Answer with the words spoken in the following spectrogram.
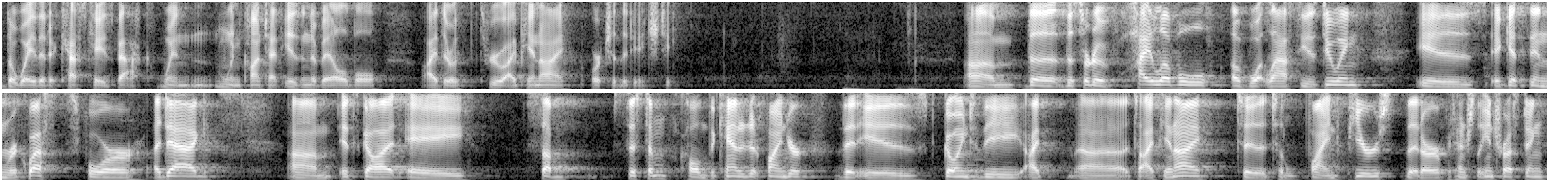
the way that it cascades back when, when content isn't available either through IPNI or to the DHT. Um, the, the sort of high level of what Lassie is doing is it gets in requests for a DAG. Um, it's got a sub system called the candidate finder that is going to the uh, to IPNI to, to find peers that are potentially interesting.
